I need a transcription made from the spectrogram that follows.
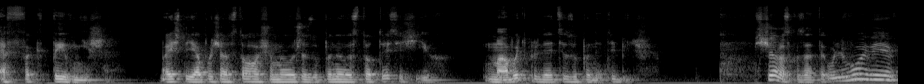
ефективніше. Бачите, я почав з того, що ми вже зупинили 100 тисяч їх. Мабуть, прийдеться зупинити більше. Що розказати? У Львові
